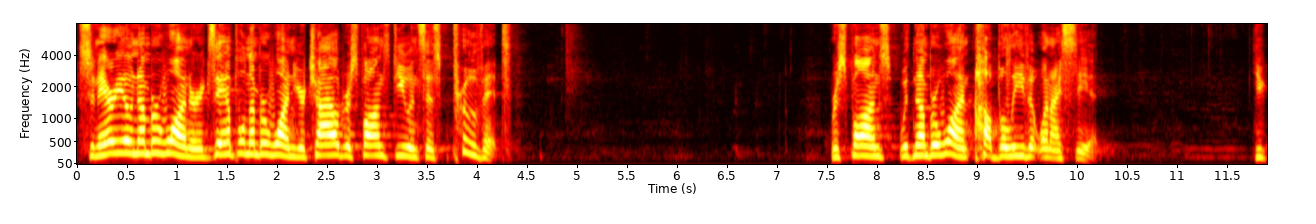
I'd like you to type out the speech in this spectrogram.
Scenario number one, or example number one, your child responds to you and says, Prove it. Responds with number one, I'll believe it when I see it. You,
